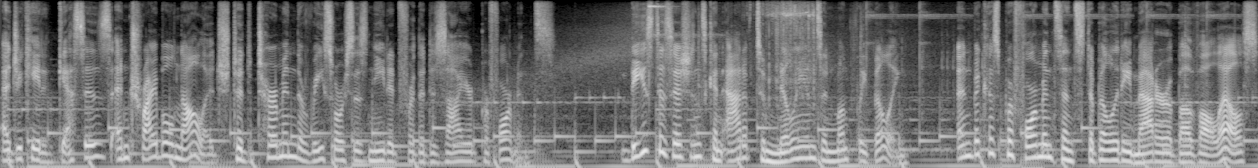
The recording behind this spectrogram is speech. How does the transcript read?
educated guesses, and tribal knowledge to determine the resources needed for the desired performance. These decisions can add up to millions in monthly billing, and because performance and stability matter above all else,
